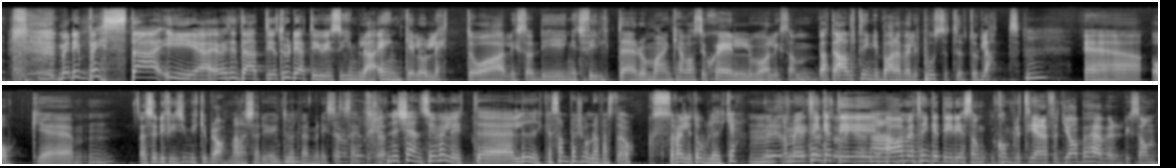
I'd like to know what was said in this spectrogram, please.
Men det bästa är, jag vet inte att, jag tror det att du är så himla enkel och lätt och liksom, det är inget filter och man kan vara sig själv och liksom, att allting är bara väldigt positivt och glatt. Mm. Eh, och eh, mm. Alltså det finns ju mycket bra, annars hade jag inte varit vän med dig så att säga. Ni känns ju väldigt eh, lika som personer fast också väldigt olika. Mm. Men jag men, tänker att det, är. är- Ja. ja, men jag tänker att det är det som kompletterar för att jag behöver liksom,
